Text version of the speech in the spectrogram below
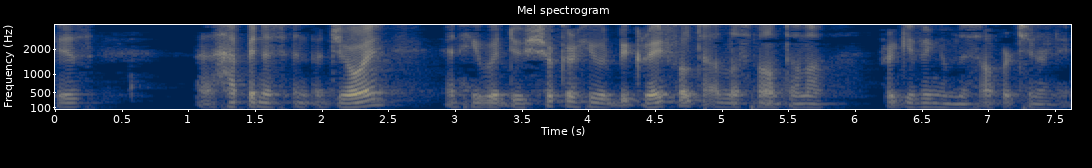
his uh, happiness and a joy, and he would do shukr, he would be grateful to Allah subhanahu wa ta'ala for giving him this opportunity.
